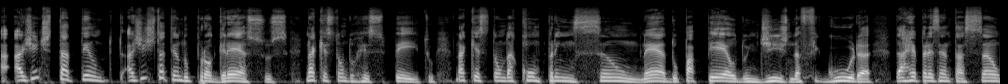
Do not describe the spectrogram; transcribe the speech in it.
a, a gente está tendo, a gente tá tendo progressos na questão do respeito, na questão da compreensão, né, do papel do indígena, da figura, da representação.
